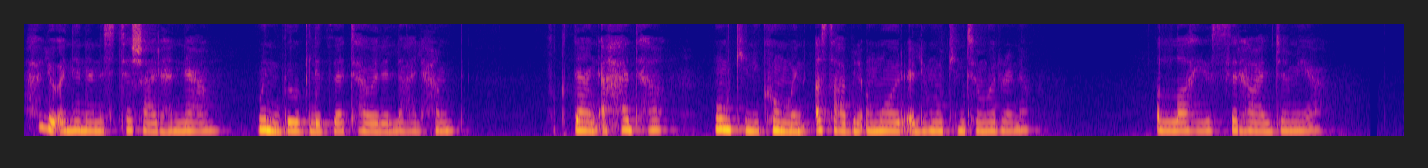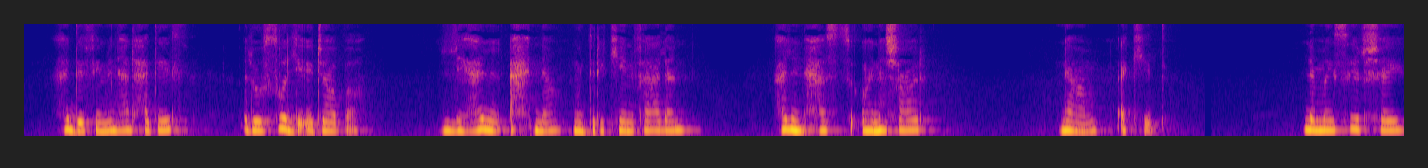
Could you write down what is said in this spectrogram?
حلو أننا نستشعر هالنعم ونذوق لذتها ولله الحمد. فقدان أحدها ممكن يكون من أصعب الأمور اللي ممكن تمرنا. الله ييسرها على الجميع هدفي من هالحديث الوصول لإجابة لهل إحنا مدركين فعلا؟ هل نحس ونشعر؟ نعم أكيد لما يصير شي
